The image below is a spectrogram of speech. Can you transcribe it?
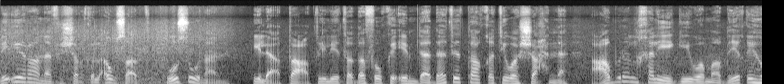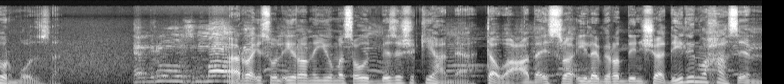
لإيران في الشرق الأوسط وصولا إلى تعطيل تدفق إمدادات الطاقة والشحن عبر الخليج ومضيق هرمز. الرئيس الإيراني مسعود بيزشكيان توعد إسرائيل برد شديد وحاسم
